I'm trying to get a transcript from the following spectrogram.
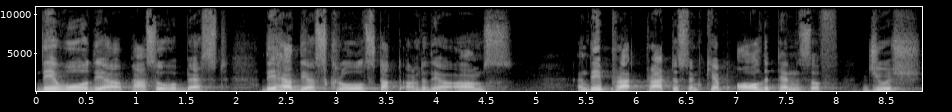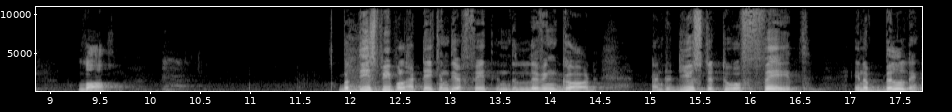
They wore their Passover best, they had their scrolls tucked under their arms, and they pra- practiced and kept all the tenets of Jewish law. But these people had taken their faith in the living God and reduced it to a faith in a building,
